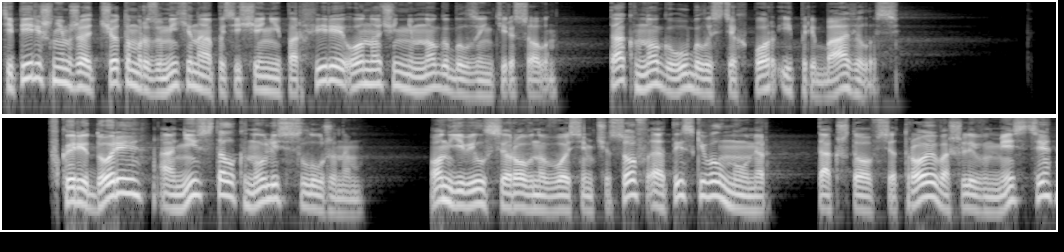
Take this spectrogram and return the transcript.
Теперешним же отчетом Разумихина о посещении Порфирии он очень немного был заинтересован. Так много убыло с тех пор и прибавилось. В коридоре они столкнулись с Лужиным. Он явился ровно в восемь часов и отыскивал номер, так что все трое вошли вместе,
